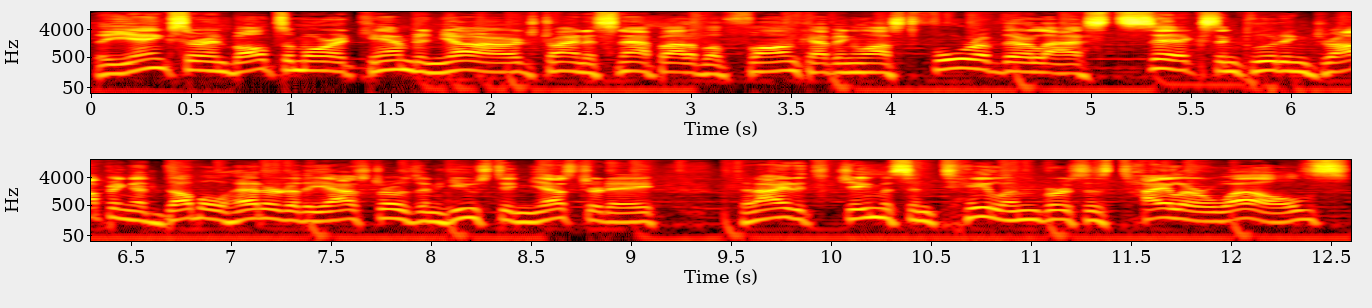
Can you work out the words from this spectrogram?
The Yanks are in Baltimore at Camden Yards trying to snap out of a funk, having lost four of their last six, including dropping a doubleheader to the Astros in Houston yesterday. Tonight it's Jameson Taillon versus Tyler Wells.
